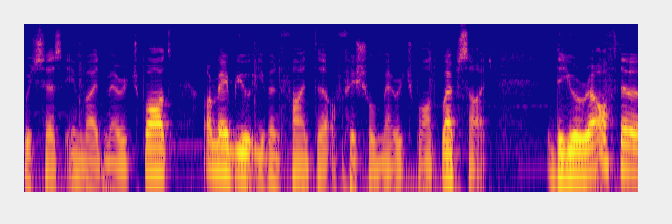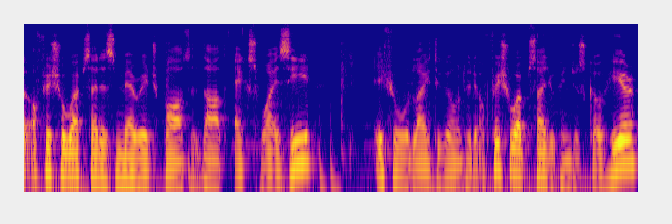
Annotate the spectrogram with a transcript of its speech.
which says invite marriage bot or maybe you even find the official marriage bot website. The url of the official website is marriagebot.xyz if you would like to go into the official website you can just go here.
